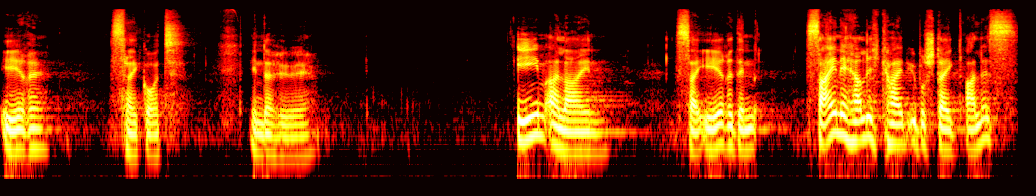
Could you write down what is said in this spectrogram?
Ehre sei Gott in der Höhe. Ihm allein sei Ehre, denn seine Herrlichkeit übersteigt alles.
